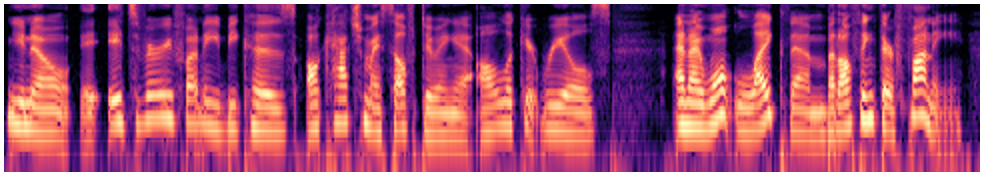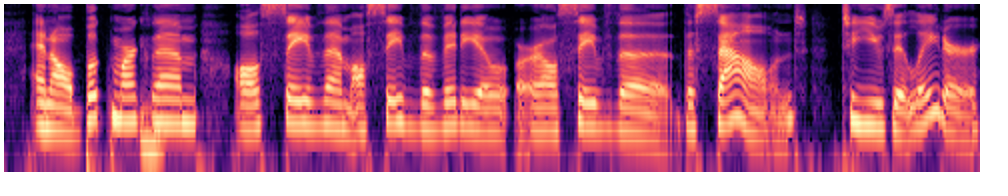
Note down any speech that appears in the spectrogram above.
you know it- it's very funny because I'll catch myself doing it. I'll look at reels and I won't like them, but I'll think they're funny and I'll bookmark them. I'll save them. I'll save the video or I'll save the the sound to use it later.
